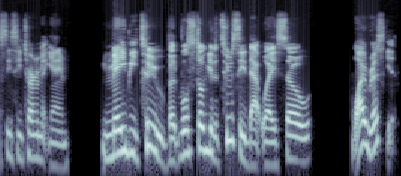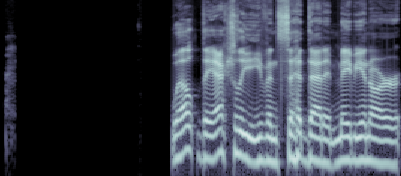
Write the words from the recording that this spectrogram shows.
SEC tournament game, maybe two, but we'll still get a two seed that way. So why risk it? Well, they actually even said that it may be in our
